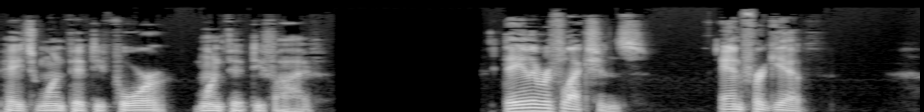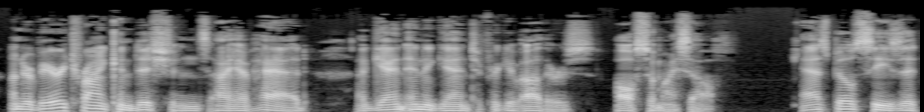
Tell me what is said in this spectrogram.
page 154, 155. Daily Reflections and Forgive. Under very trying conditions, I have had, again and again to forgive others, also myself. As Bill sees it,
